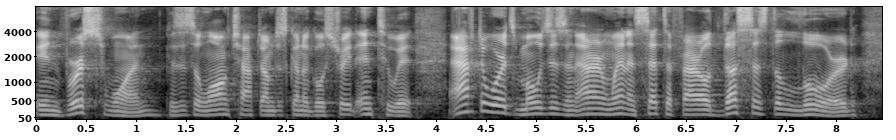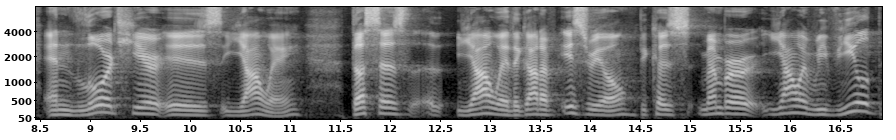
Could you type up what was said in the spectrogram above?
in verse 1, because it's a long chapter, I'm just going to go straight into it. Afterwards, Moses and Aaron went and said to Pharaoh, Thus says the Lord, and Lord here is Yahweh. Thus says uh, Yahweh, the God of Israel, because remember, Yahweh revealed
